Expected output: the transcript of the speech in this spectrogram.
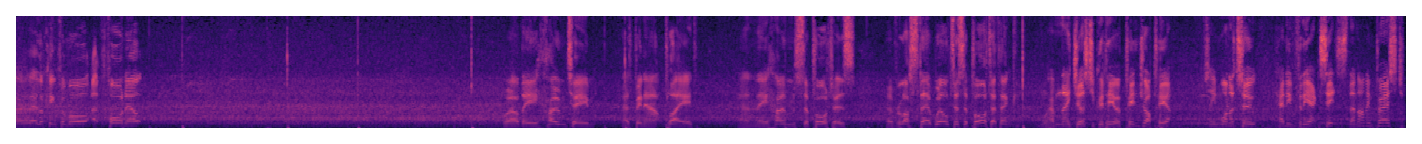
So they're looking for more at 4-0. Well, the home team has been outplayed and the home supporters have lost their will to support, I think. Oh, haven't they just? You could hear a pin drop here. Seen one or two heading for the exits. They're not impressed.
